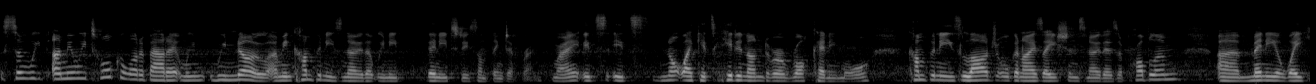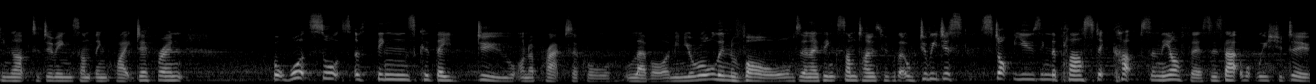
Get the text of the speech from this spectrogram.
So we, I mean, we talk a lot about it, and we, we know. I mean, companies know that we need they need to do something different, right? It's it's not like it's hidden under a rock anymore. Companies, large organizations know there's a problem. Um, many are waking up to doing something quite different. But what sorts of things could they do on a practical level? I mean, you're all involved, and I think sometimes people go, oh, do we just stop using the plastic cups in the office? Is that what we should do?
